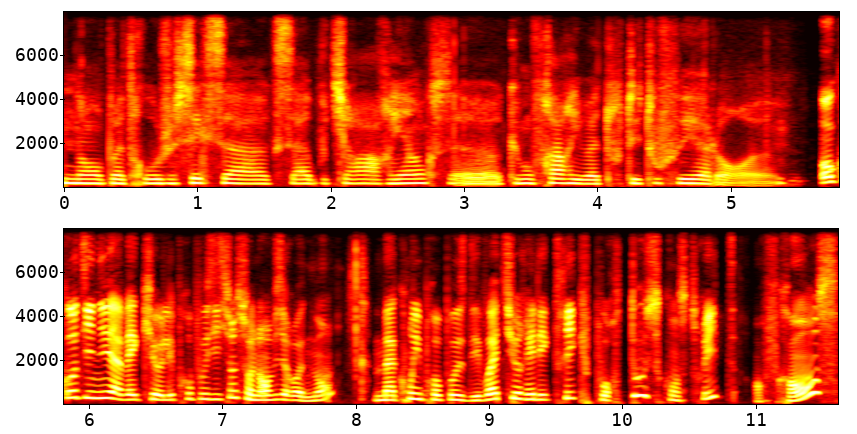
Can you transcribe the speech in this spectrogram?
Non, pas trop. Je sais que ça, que ça aboutira à rien, que, ça- que mon frère il va tout étouffer. Alors, euh, On continue avec euh, les propositions sur l'environnement. Macron, il propose des voitures électriques pour tous construites en France.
